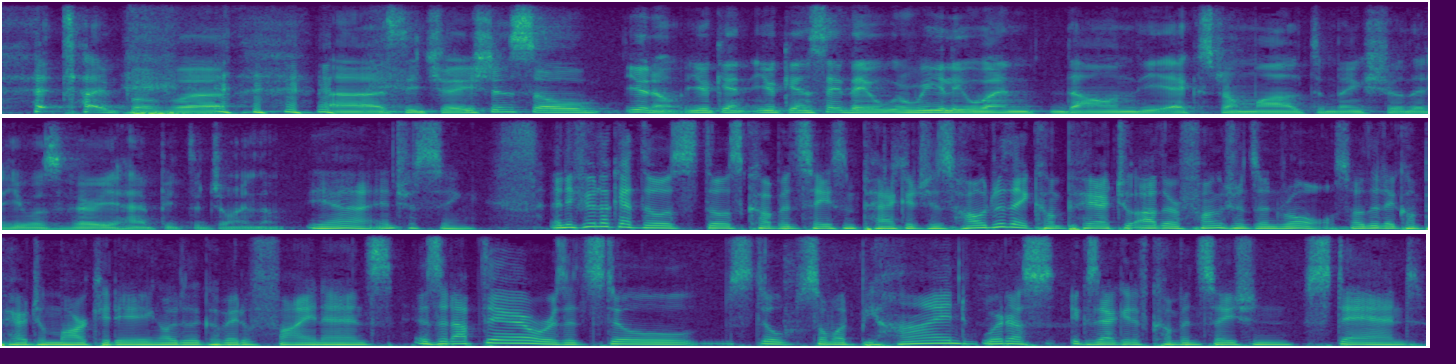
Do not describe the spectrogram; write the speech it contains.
type of uh, uh, situation. So you know, you can you can say they really went down the extra mile to make sure that he was very happy to join them. Yeah, interesting. And if you look at those those compensation packages, how do they compare to other functions and roles? How do they compare to marketing? How do they compare to finance? Is it up there, or is it still still somewhat behind? Where does executive compensation stand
